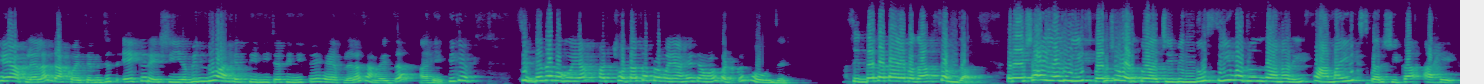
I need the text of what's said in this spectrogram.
हे आपल्याला दाखवायचंय. म्हणजेच एक रेषीय बिंदू आहेत तिन्हीच्या तिन्ही ते हे आपल्याला सांगायचं आहे. ठीक आहे? सिद्धता बघूया. हा छोटासा प्रमेय आहे त्यामुळे पटकन होऊन जाईल. सिद्धता काय आहे बघा? समजा. रेषा एल ही स्पर्श वर्तुळाची बिंदू सी मधून जाणारी सामायिक स्पर्शिका आहे.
